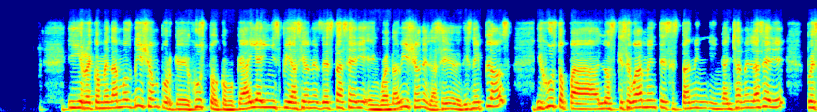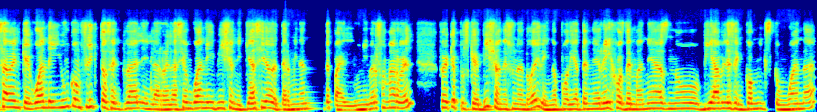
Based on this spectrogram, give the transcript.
Y recomendamos Vision porque justo como que ahí hay inspiraciones de esta serie en WandaVision, en la serie de Disney Plus, y justo para los que seguramente se están enganchando en la serie, pues saben que Wanda y un conflicto central en la relación Wanda y Vision y que ha sido determinante para el universo Marvel, fue que pues que Vision es un androide y no podía tener hijos de maneras no viables en cómics con Wanda.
